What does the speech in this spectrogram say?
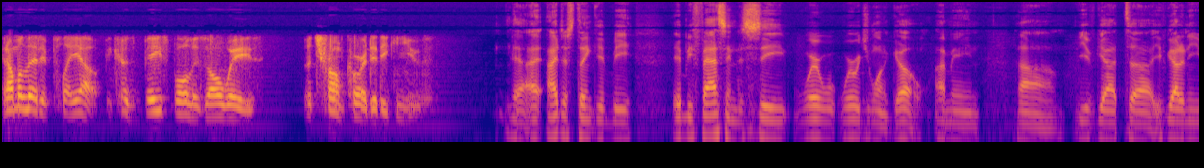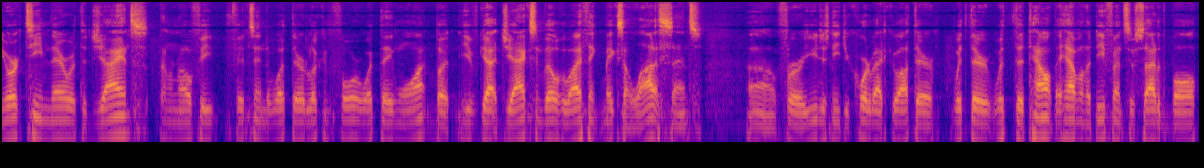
and I'm going to let it play out because baseball is always a trump card that he can use." Yeah, I, I just think it'd be it'd be fascinating to see where where would you want to go. I mean, um, you've got uh, you've got a New York team there with the Giants. I don't know if he fits into what they're looking for, what they want, but you've got Jacksonville, who I think makes a lot of sense uh, for you just need your quarterback to go out there with their with the talent they have on the defensive side of the ball.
